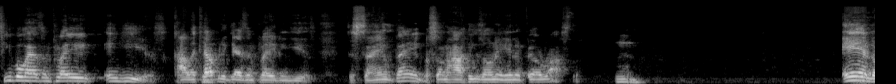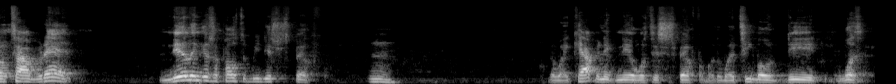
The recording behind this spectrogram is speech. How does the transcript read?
Tebow hasn't played in years. Colin. Kaepernick hasn't played in years. The same thing, but somehow he's on the NFL roster. Mm. And on top of that, kneeling is supposed to be disrespectful. Mm. The way Kaepernick kneel was disrespectful, but the way Tebow did wasn't.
